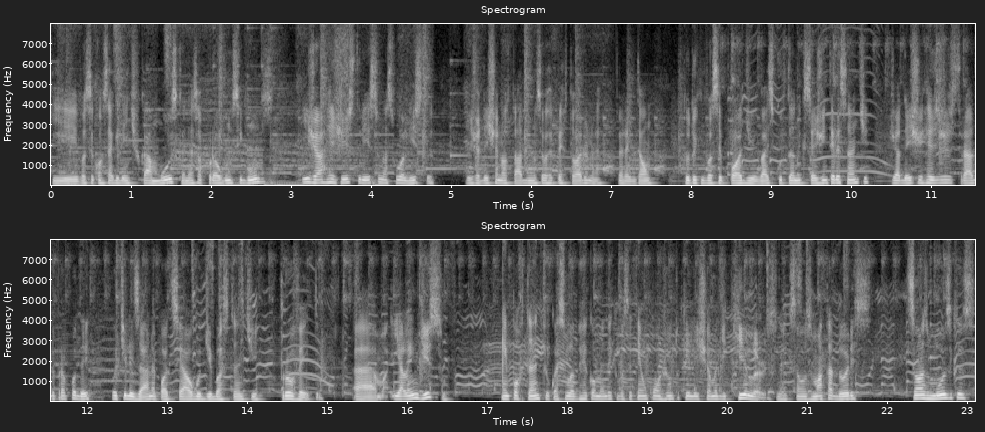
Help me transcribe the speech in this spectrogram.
que você consegue identificar a música, né, só por alguns segundos, e já registre isso na sua lista e já deixa anotado no seu repertório, né? Então, tudo que você pode vai escutando que seja interessante, já deixe registrado para poder utilizar, né? Pode ser algo de bastante proveito. Uh, e além disso, é importante, o Questlove recomenda que você tenha um conjunto que ele chama de killers, né, que são os matadores, que são as músicas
